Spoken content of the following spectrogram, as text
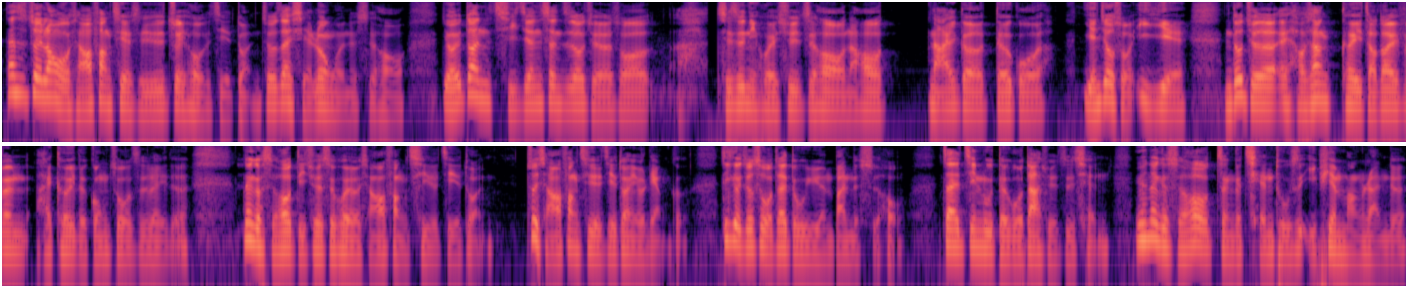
但是最让我想要放弃的，其实是最后的阶段，就是在写论文的时候，有一段期间，甚至都觉得说，啊，其实你回去之后，然后拿一个德国研究所肄业，你都觉得，哎，好像可以找到一份还可以的工作之类的。那个时候的确是会有想要放弃的阶段，最想要放弃的阶段有两个。第一个就是我在读语言班的时候，在进入德国大学之前，因为那个时候整个前途是一片茫然的，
